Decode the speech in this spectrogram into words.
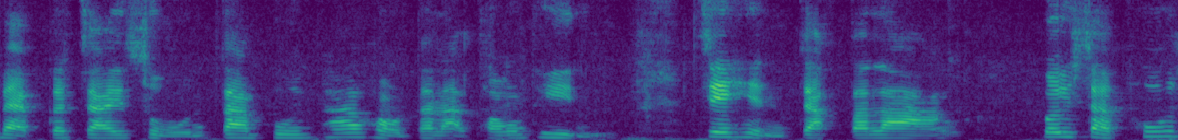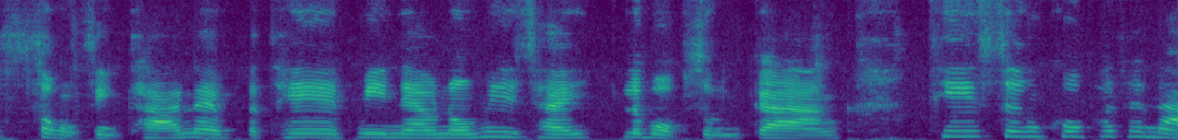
แบบกระจายศูนย์ตามภูมิภาคของตลาดท้องถิ่น จะเห็นจากตาราง บริษัทผู้ส่งสินค้าในประเทศ มีแนวโน้มที่จะใช้ระบบศูนย์กลาง ที่ซึ่งผู้พัฒนา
